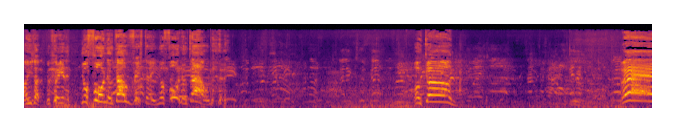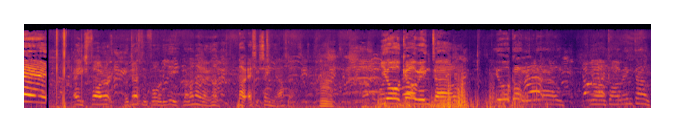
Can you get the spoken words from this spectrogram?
Oh, you don't, you're putting it, you're 4 0 down, 15. You're 4 0 down. oh, done! Hey! Age far we're destined for the year. No, no, no, no, no. No, Essex Senior, that's it. Hmm. You're going down. You're going down. You're going down.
